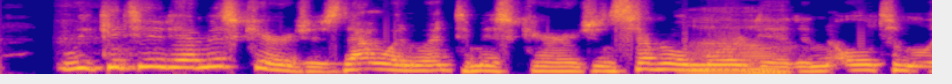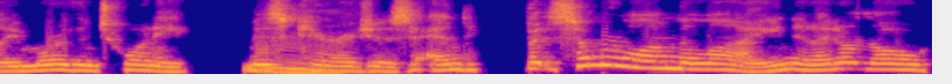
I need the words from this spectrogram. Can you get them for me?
we continued to have miscarriages. That one went to miscarriage and several wow. more did, and ultimately more than 20 miscarriages. Mm. And but somewhere along the line, and I don't know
